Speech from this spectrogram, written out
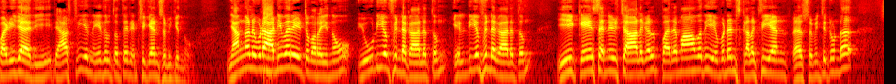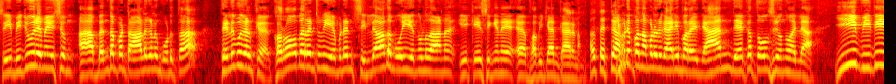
പഴിചാരി രാഷ്ട്രീയ നേതൃത്വത്തെ രക്ഷിക്കാൻ ശ്രമിക്കുന്നു. ഞങ്ങൾ ഇവിടെ അടിവരയിട്ട് പറയുന്നു യു ഡി എഫിന്റെ കാലത്തും എൽ ഡി എഫിന്റെ കാലത്തും ഈ കേസ് അന്വേഷിച്ച ആളുകൾ പരമാവധി എവിഡൻസ് കളക്ട് ചെയ്യാൻ ശ്രമിച്ചിട്ടുണ്ട്. ശ്രീ ബിജു രമേശും ബന്ധപ്പെട്ട ആളുകളും കൊടുത്ത തെളിവുകൾക്ക് കൊറോബറേറ്ററി എവിഡൻസ് ഇല്ലാതെ പോയി എന്നുള്ളതാണ് ഈ കേസ് ഇങ്ങനെ ഭവിക്കാൻ കാരണം. ഇവിടെ ഇപ്പം നമ്മളൊരു കാര്യം പറയും ഞാൻ ജേക്കബ് തോമസിനൊന്നുമല്ല ഈ വിധി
